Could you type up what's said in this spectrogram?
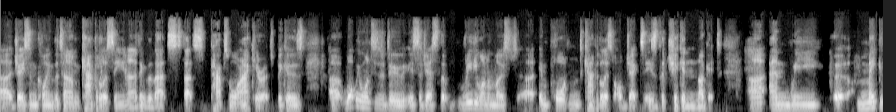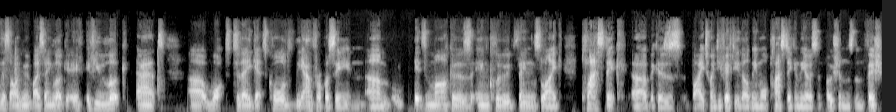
uh, Jason coined the term Capitalocene. I think that that's that's perhaps more accurate because uh, what we wanted to do is suggest that really one of the most uh, important capitalist objects is the chicken nugget, uh, and we uh, make this argument by saying, look, if if you look at uh, what today gets called the Anthropocene. Um, its markers include things like plastic, uh, because by 2050 there'll be more plastic in the oceans than fish,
